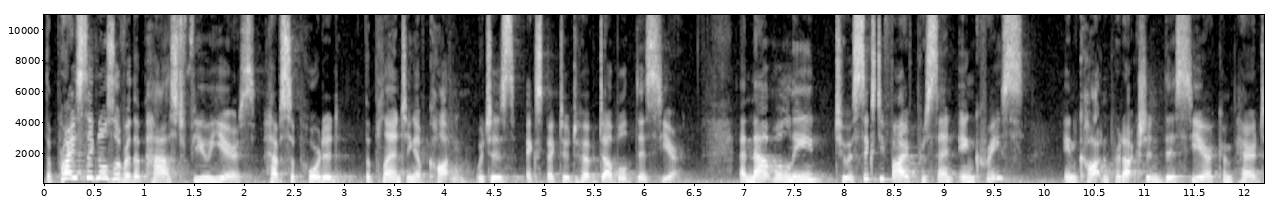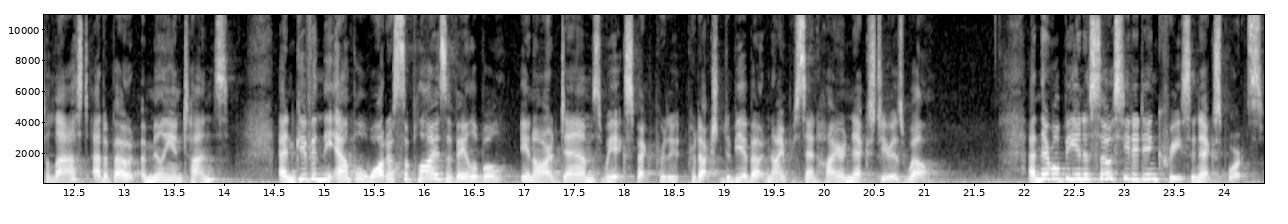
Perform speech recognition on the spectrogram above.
The price signals over the past few years have supported the planting of cotton, which is expected to have doubled this year. And that will lead to a 65% increase in cotton production this year compared to last at about a million tons. And given the ample water supplies available in our dams, we expect produ production to be about 9% higher next year as well. And there will be an associated increase in exports.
